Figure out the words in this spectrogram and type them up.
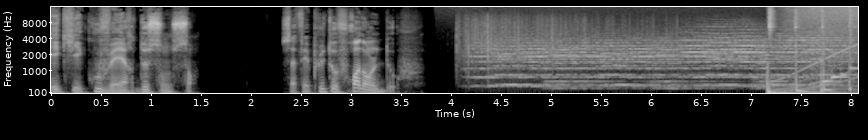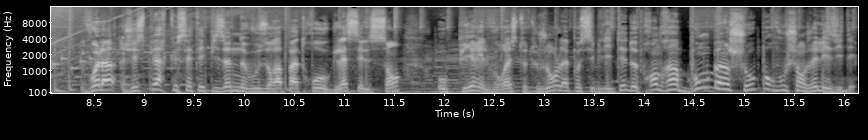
et qui est couvert de son sang. Ça fait plutôt froid dans le dos. Voilà, j'espère que cet épisode ne vous aura pas trop glacé le sang. Au pire, il vous reste toujours la possibilité de prendre un bon bain chaud pour vous changer les idées.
